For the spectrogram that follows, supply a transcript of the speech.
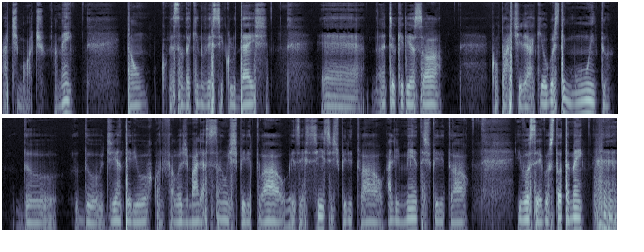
a Timóteo. Amém? Então, começando aqui no versículo 10. É, antes eu queria só compartilhar aqui. Eu gostei muito do, do dia anterior, quando falou de malhação espiritual, exercício espiritual, alimento espiritual. E você gostou também?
